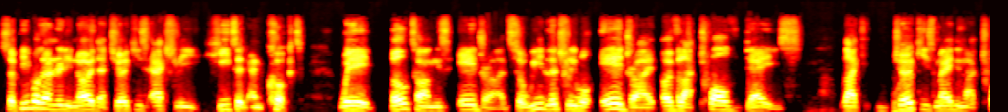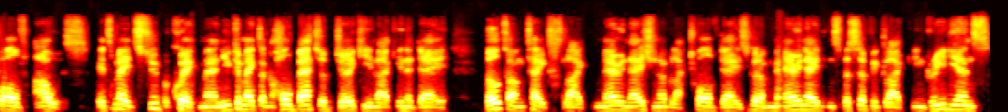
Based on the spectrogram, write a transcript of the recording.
So people don't really know that jerky's actually heated and cooked where biltong is air dried. So we literally will air dry it over like 12 days. Like jerky's made in like 12 hours. It's made super quick man. You can make like a whole batch of jerky in like in a day biltong takes like marination over like 12 days. You got to marinate in specific like ingredients,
